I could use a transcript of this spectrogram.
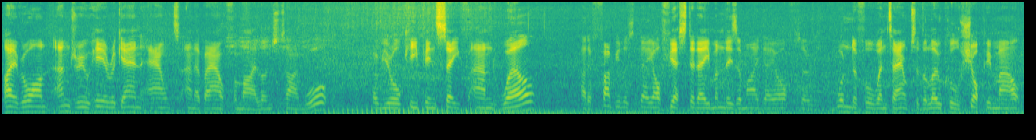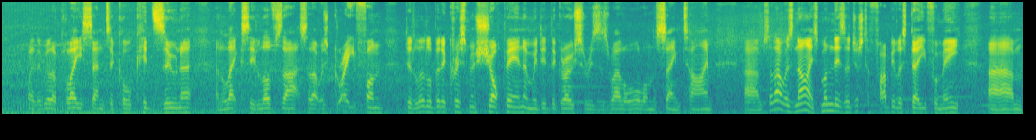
Hi everyone, Andrew here again, out and about for my lunchtime walk. Hope you're all keeping safe and well. Had a fabulous day off yesterday. Mondays are my day off, so wonderful. Went out to the local shopping mall where they've got a play centre called Kidzuna, and Lexi loves that, so that was great fun. Did a little bit of Christmas shopping, and we did the groceries as well, all on the same time. Um, so that was nice. Mondays are just a fabulous day for me. Um,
